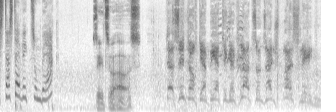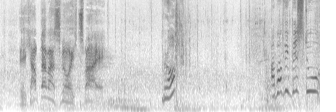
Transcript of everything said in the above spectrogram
Ist das der Weg zum Berg? Sieht so aus. Das sind doch der bärtige Klotz und sein Sprössling. Ich hab da was für euch zwei. Brock? Aber wie bist du...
